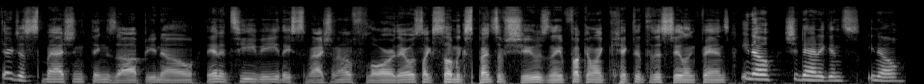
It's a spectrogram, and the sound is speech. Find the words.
They're just smashing things up, you know. They had a TV, they smashed it on the floor. There was like some expensive shoes and they fucking like kicked it to the ceiling fans. You know, shenanigans, you know,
